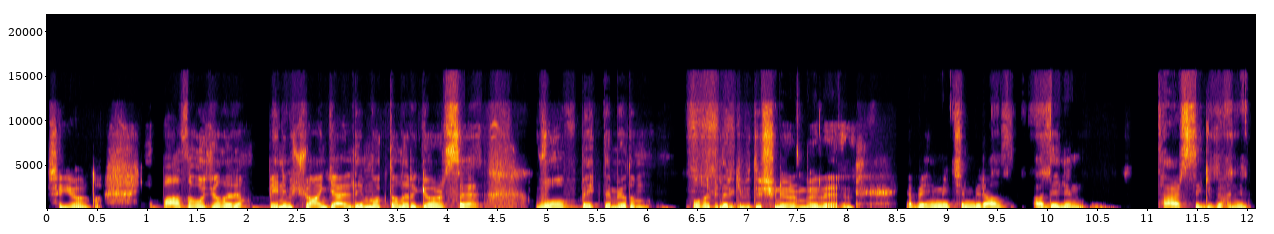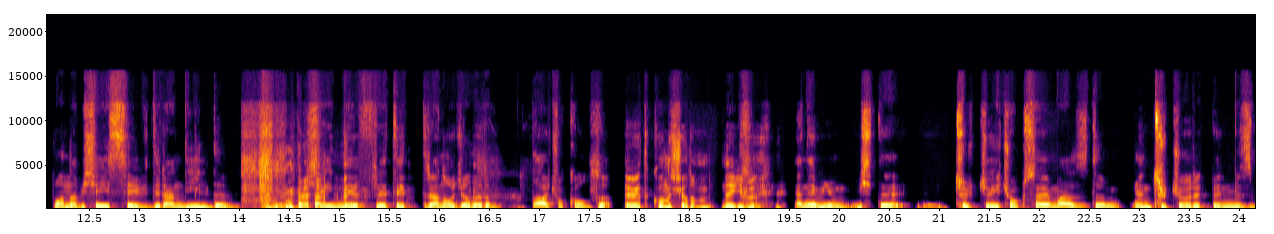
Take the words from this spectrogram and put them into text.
şey oldu. Bazı hocalarım benim şu an geldiğim noktaları görse wow beklemiyordum olabilir gibi düşünüyorum böyle. Ya benim için biraz Adele'in tersi gibi hani bana bir şeyi sevdiren değil de hani bir şeyi nefret ettiren hocalarım daha çok oldu. Evet konuşalım ne gibi? Ya ne bileyim işte Türkçeyi çok sevmezdim. Yani Türkçe öğretmenimiz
